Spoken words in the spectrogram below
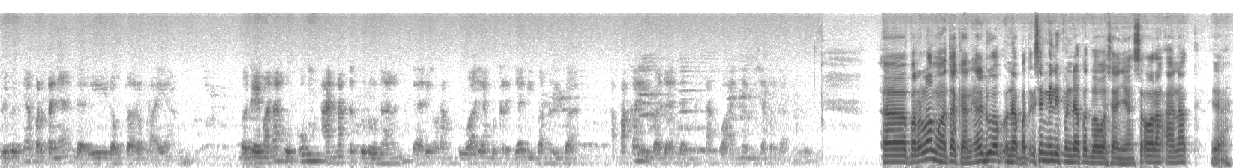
Berikutnya pertanyaan dari Dr. Prayang. Bagaimana hukum anak keturunan dari orang tua yang bekerja di bank riba? Apakah ibadah dan ketakwaannya bisa terganggu? Uh, para ulama mengatakan ada dua pendapat. Saya milih pendapat bahwasanya seorang anak ya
